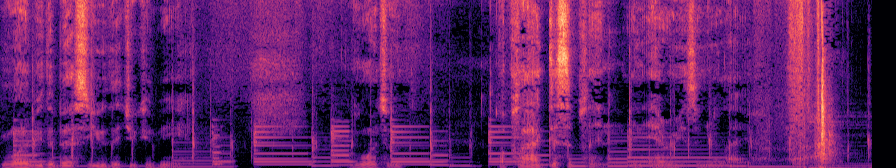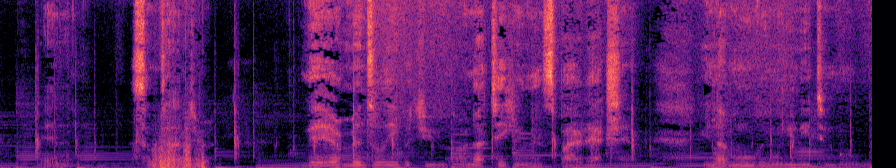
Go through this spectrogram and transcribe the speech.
You want to be the best you that you can be. You want to apply discipline in areas in your life. And sometimes you're there mentally, but you are not taking the inspired action. You're not moving when you need to move.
